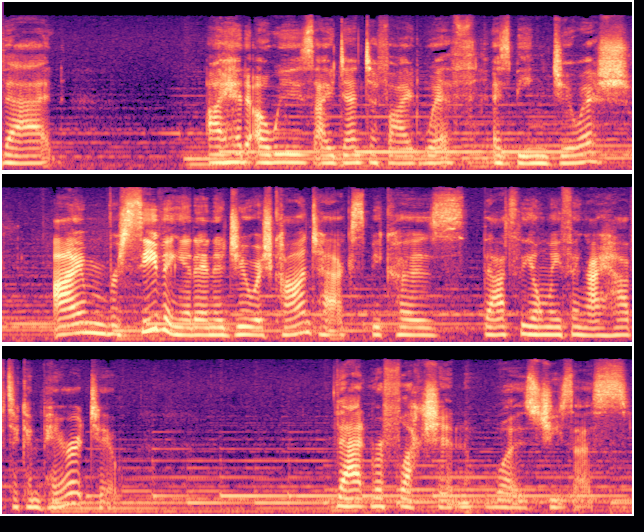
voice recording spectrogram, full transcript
that I had always identified with as being Jewish. I'm receiving it in a Jewish context because that's the only thing I have to compare it to. That reflection was Jesus.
